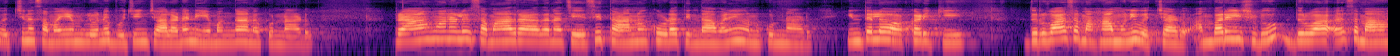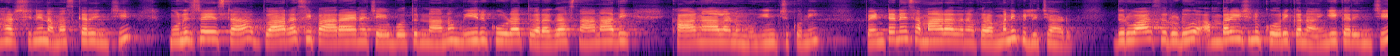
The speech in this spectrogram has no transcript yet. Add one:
వచ్చిన సమయంలోనే భుజించాలని నియమంగా అనుకున్నాడు. బ్రాహ్మణులు సమారాధన చేసి తాను కూడా తిందామని అనుకున్నాడు. ఇంతలో అక్కడికి దుర్వాస మహాముని వచ్చాడు. అంబరీషుడు దుర్వాస మహర్షిని నమస్కరించి మునిశ్రేష్ఠ ద్వారసి పారాయణ చేయబోతున్నాను. మీరు కూడా త్వరగా స్నానాది కాణాలను ముగించుకుని వెంటనే సమారాధనకు రమ్మని పిలిచాడు. దుర్వాసురుడు అంబరీషుని కోరికను అంగీకరించి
